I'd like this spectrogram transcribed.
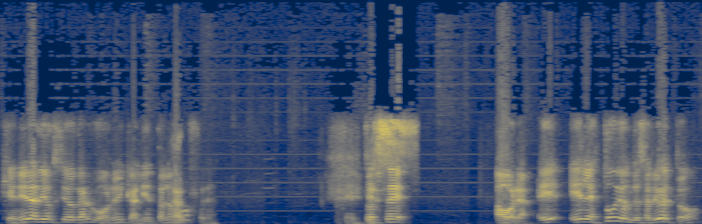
genera dióxido de carbono y calienta la atmósfera. Entonces, ahora, e, el estudio donde salió esto,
